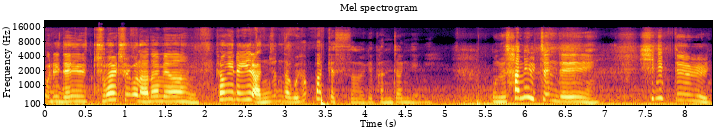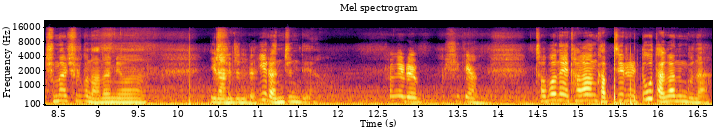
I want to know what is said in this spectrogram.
우리 내일 주말 출근 안 하면 평일에 일 안 준다고 협박했어. 이게 반장님이. 오늘 3일째인데 신입들 주말 출근 안 하면 일 안 준대. 일 안 준대요. 평일에 쉬게 한대. 저번에 당한 갑질을 또 당하는구나.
